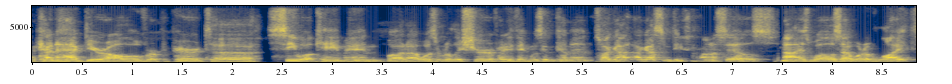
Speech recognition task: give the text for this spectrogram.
I kind of had gear all over, prepared to see what came in, but I wasn't really sure if anything was going to come in. So I got I got some decent amount of sales, not as well as I would have liked,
